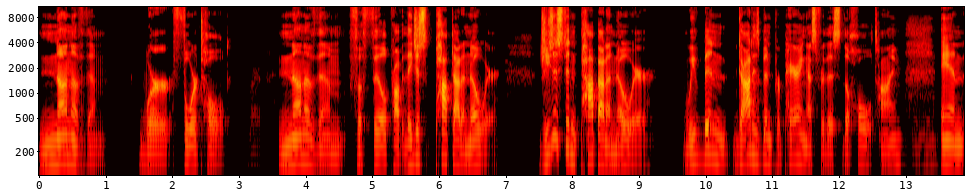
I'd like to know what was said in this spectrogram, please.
none of them were foretold. None of them fulfill prophet. They just popped out of nowhere. Jesus didn't pop out of nowhere. We've been God has been preparing us for this the whole time. And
